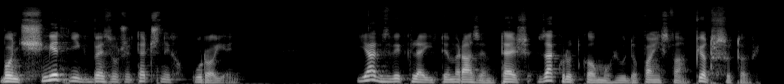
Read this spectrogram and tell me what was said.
bądź śmietnik bezużytecznych urojeń. Jak zwykle i tym razem też za krótko mówił do Państwa Piotr Sutowicz.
